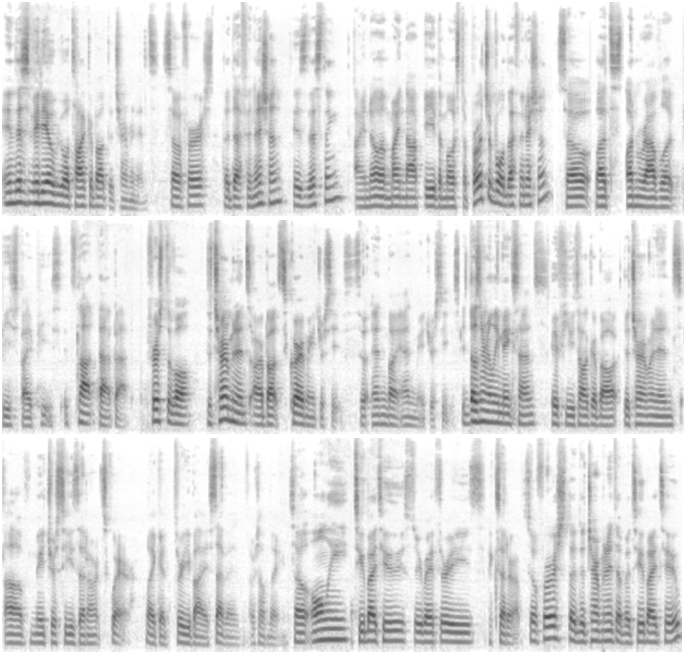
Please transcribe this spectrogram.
In this video, we will talk about determinants. So first, the definition is this thing. I know it might not be the most approachable definition, so let's unravel it piece by piece. It's not that bad. First of all, Determinants are about square matrices, so n by n matrices. It doesn't really make sense if you talk about determinants of matrices that aren't square, like a 3 by 7 or something. So only 2 by 2s, 3 by 3s, etc. So first, the determinant of a 2 by 2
